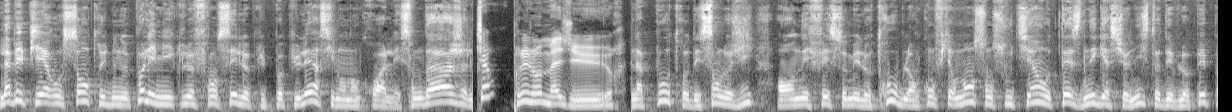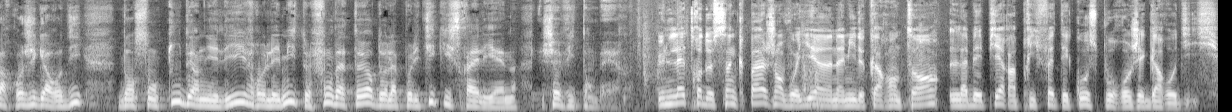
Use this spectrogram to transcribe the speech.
L'abbé Pierre au centre d'une polémique, le français le plus populaire si l'on en croit les sondages. Tiens, Bruno Mazur. L'apôtre des sans-logis a en effet semé le trouble en confirmant son soutien aux thèses négationnistes développées par Roger Garaudy dans son tout dernier livre Les mythes fondateurs de la politique israélienne. Chef Wittenberg. Une lettre de 5 pages envoyée à un ami de 40 ans, l'abbé Pierre a pris fait et cause pour Roger Garaudy.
